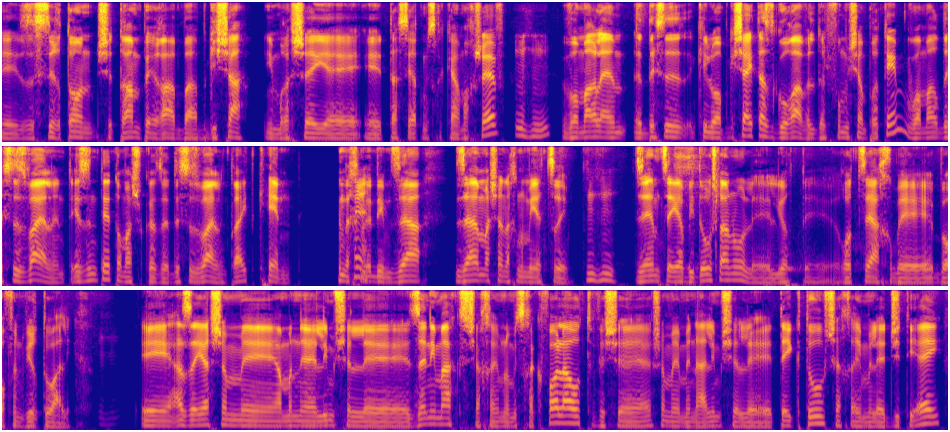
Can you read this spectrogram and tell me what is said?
אה, זה סרטון שטראמפ הראה בפגישה עם ראשי תעשיית משחקי המחשב, mm-hmm. והוא אמר להם, is, כאילו הפגישה הייתה סגורה, אבל דלפו משם פרטים, והוא אמר, This is violent, isn't it? או משהו כזה, This is violent, right? כן. אנחנו כן. יודעים, זה, זה מה שאנחנו מייצרים. זה אמצעי הבידור שלנו להיות רוצח באופן וירטואלי. אז היה שם המנהלים של ZeniMax, שאחראים למשחק Fallout, ושיש שם מנהלים של Take 2, שאחראים ל-GTA,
